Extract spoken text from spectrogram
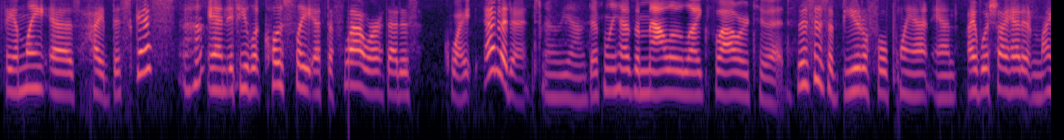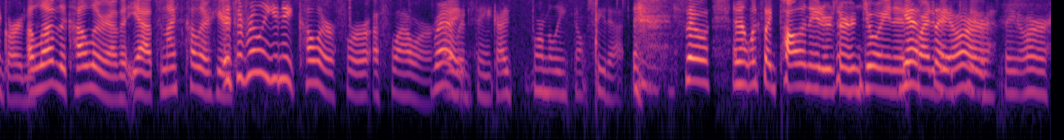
family as hibiscus. Uh -huh. And if you look closely at the flower, that is quite evident. Oh yeah, definitely has a mallow-like flower to it. This is a beautiful plant and I wish I had it in my garden. I love the color of it. Yeah, it's a nice color here. It's a really unique color for a flower, right. I would think. I normally don't see that. so, and it looks like pollinators are enjoying it yes, quite a bit are. too. they are.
